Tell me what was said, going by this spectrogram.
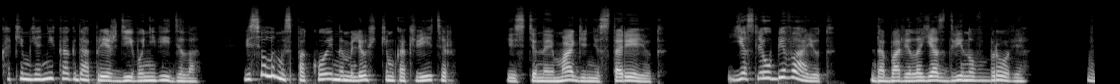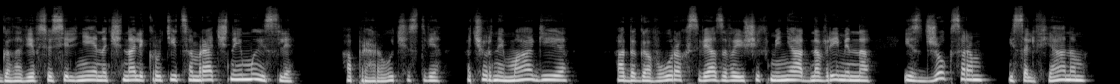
каким я никогда прежде его не видела. Веселым и спокойным, легким, как ветер. Истинные маги не стареют. Если убивают, добавила я, сдвинув брови. В голове все сильнее начинали крутиться мрачные мысли о пророчестве, о черной магии, о договорах, связывающих меня одновременно и с Джоксером, и с Альфианом,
